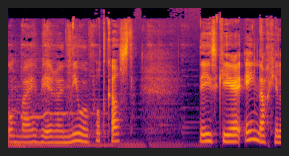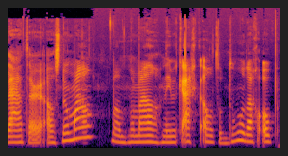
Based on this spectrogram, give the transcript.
Welkom bij weer een nieuwe podcast. Deze keer één dagje later als normaal. Want normaal neem ik eigenlijk altijd op donderdag op.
